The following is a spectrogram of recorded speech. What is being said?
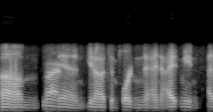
Um, right. And you know it's important. And I mean, I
